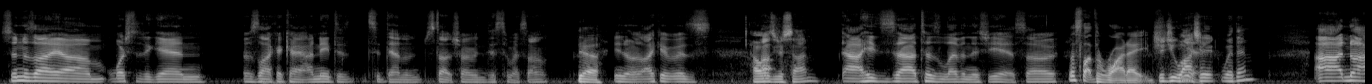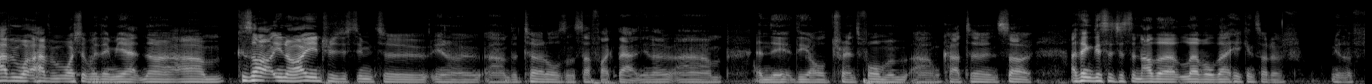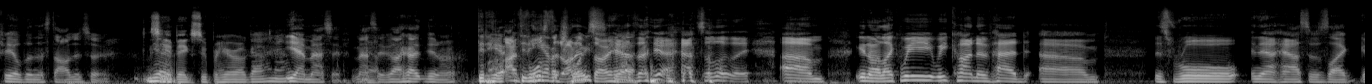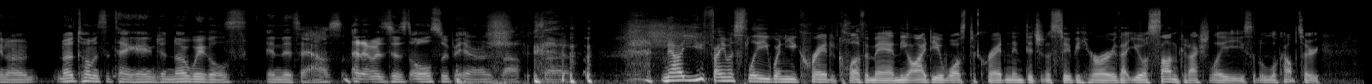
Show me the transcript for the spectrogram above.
as soon as I um, watched it again, it was like, okay, I need to sit down and start showing this to my son. Yeah. You know, like it was. How old's your son? Uh, he's uh, turns eleven this year, so. That's like the right age. Did you watch Yeah. it with him? Uh, no, I haven't. I haven't watched it with him yet. No, um, because I, you know, I introduced him to, you know, um, the turtles and stuff like that. You know, um, and the the old Transformer um, cartoons. So I think this is just another level that he can sort of, you know, feel the nostalgia to. Is he a big superhero guy now? Yeah, massive, massive. Like I, you know, Did he- I did he forced have a it on him, choice? so Yeah. has yeah, absolutely. Um, you know, like we we kind of had um, this rule in our house. It was like you know, no Thomas the Tank Engine, no Wiggles in this house, and it was just all superhero stuff. So Now, you famously, when you created Cleverman, the idea was to create an indigenous superhero that your son could actually sort of look up to.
